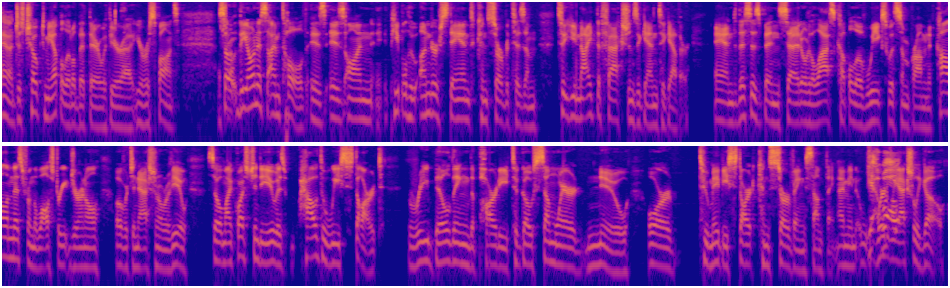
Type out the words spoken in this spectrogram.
yeah, just choked me up a little bit there with your uh, your response. So the onus I'm told is is on people who understand conservatism to unite the factions again together. And this has been said over the last couple of weeks with some prominent columnists from the Wall Street Journal over to National Review. So my question to you is how do we start rebuilding the party to go somewhere new or to maybe start conserving something? I mean, Yeah, where do we actually go?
